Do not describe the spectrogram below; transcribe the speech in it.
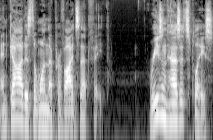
and God is the one that provides that faith. Reason has its place,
